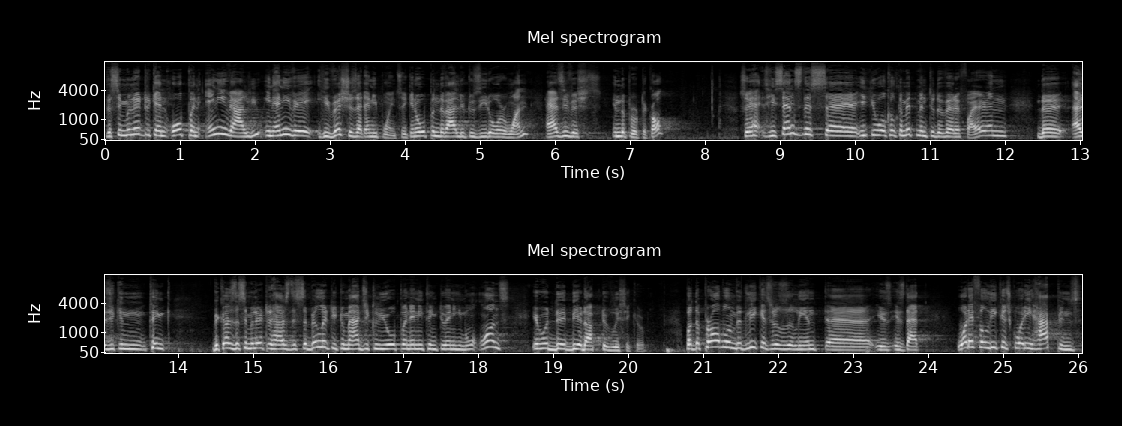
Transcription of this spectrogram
the simulator can open any value in any way he wishes at any point. So he can open the value to 0 or 1 as he wishes in the protocol. So he- sends this uh, equivocal commitment to the verifier, and the, as you can think, because the simulator has this ability to magically open anything to any he wants, it would uh, be adaptively secure. But the problem with leakage resilient uh, is, is that what if a leakage query happens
